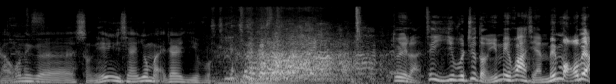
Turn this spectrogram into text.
然后那个省下一千，又买件衣服。对了，这衣服就等于没花钱，没毛病，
